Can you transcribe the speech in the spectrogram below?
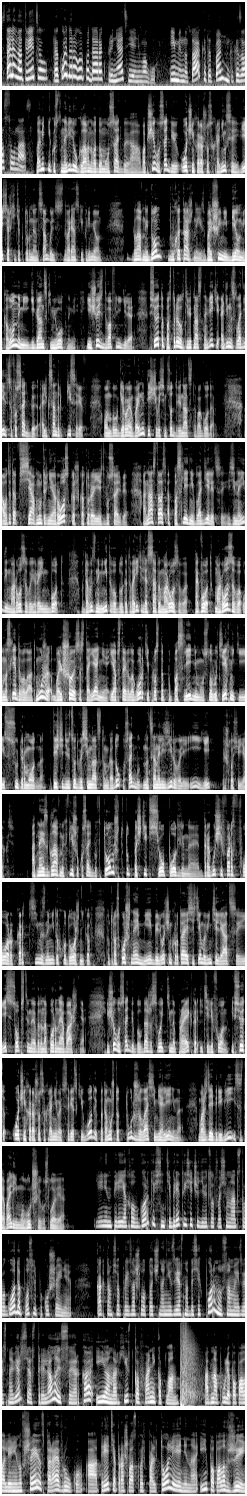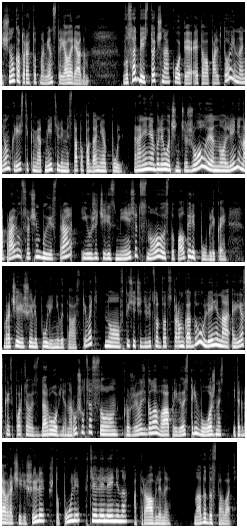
Сталин ответил, такой дорогой подарок принять я не могу. Именно так этот памятник оказался у нас. Памятник установили у главного дома усадьбы, а вообще в усадьбе очень хорошо сохранился весь архитектурный ансамбль с дворянских времен. Главный дом двухэтажный, с большими белыми колоннами и гигантскими окнами. И еще есть два флигеля. Все это построил в 19 веке один из владельцев усадьбы, Александр Писарев. Он был героем войны 1812 года. А вот эта вся внутренняя роскошь, которая есть в усадьбе, она осталась от последней владелицы, Зинаиды Морозовой Рейнбот, вдовы знаменитого благотворителя Савы Морозова. Так вот, Морозова унаследовала от мужа большое состояние и обставила горки просто по последнему слову техники и супер модно. В 1918 году усадьбу национализировали, и ей пришлось уехать. Одна из главных фишек усадьбы в том, что тут почти все подлинное. Дорогущий фарфор, картины знаменитых художников, тут роскошная мебель, очень крутая система вентиляции, есть собственная водонапорная башня. Еще в усадьбе был даже свой кинопроектор и телефон. И все это очень хорошо сохранилось в советские годы, потому что тут жила семья Ленина. Вождя берегли и создавали ему лучшие условия. Ленин переехал в Горки в сентябре 1918 года после покушения. Как там все произошло, точно неизвестно до сих пор, но самая известная версия стреляла СРК и анархистка Фанни Каплан. Одна пуля попала Ленину в шею, вторая в руку, а третья прошла сквозь пальто Ленина и попала в женщину, которая в тот момент стояла рядом. В усадьбе есть точная копия этого пальто, и на нем крестиками отметили места попадания пуль. Ранения были очень тяжелые, но Ленин направился очень быстро и уже через месяц снова выступал перед публикой. Врачи решили пули не вытаскивать, но в 1922 году у Ленина резко испортилось здоровье, нарушился сон, кружилась голова, появилась тревожность, и тогда врачи решили, что пули в теле Ленина отравлены. Надо доставать.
